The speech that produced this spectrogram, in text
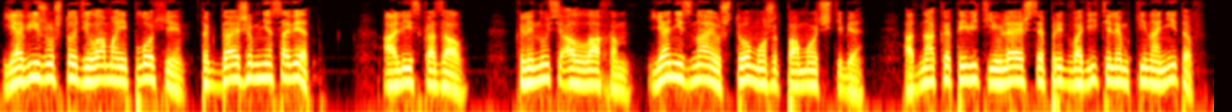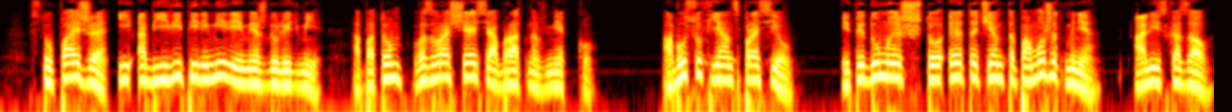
я вижу, что дела мои плохи, так дай же мне совет». Али сказал, «Клянусь Аллахом, я не знаю, что может помочь тебе. Однако ты ведь являешься предводителем кинонитов. Ступай же и объяви перемирие между людьми, а потом возвращайся обратно в Мекку. Абу Суфьян спросил, «И ты думаешь, что это чем-то поможет мне?» Али сказал,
